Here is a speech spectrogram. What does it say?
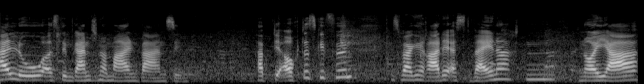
Hallo aus dem ganz normalen Wahnsinn. Habt ihr auch das Gefühl, es war gerade erst Weihnachten, Neujahr,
